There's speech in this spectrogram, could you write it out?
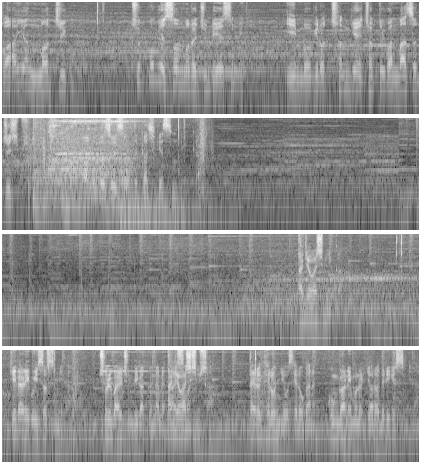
과연 멋지군. 축복의 선물을 준비했습니다. 이 무기로 천 개의 적들과 맞서 주십시오. 어느 것을 선택하시겠습니까? 안녕하십니까. 기다리고 있었습니다. 출발 준비가 끝나면 안녕하십니까. 말씀하십시오. 베르테론 요새로 가는 공간의 문을 열어드리겠습니다.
